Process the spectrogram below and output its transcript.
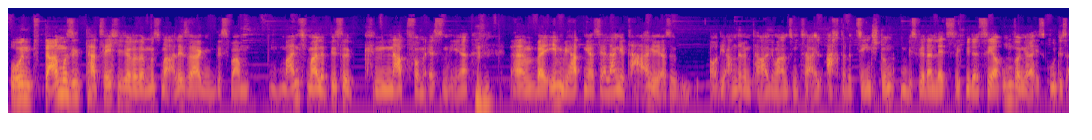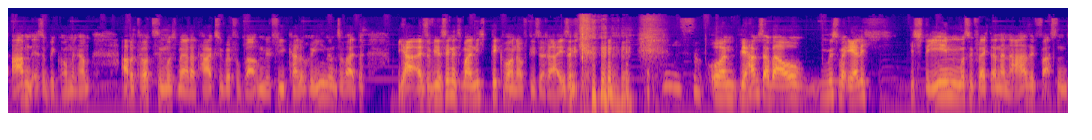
Und da muss ich tatsächlich, oder da muss man alle sagen, das war manchmal ein bisschen knapp vom Essen her, mhm. ähm, weil eben wir hatten ja sehr lange Tage, also auch die anderen Tage waren zum Teil acht oder zehn Stunden, bis wir dann letztlich wieder sehr umfangreiches, gutes Abendessen bekommen haben. Aber trotzdem muss man ja da tagsüber verbrauchen wir viel Kalorien und so weiter. Ja, also wir sind jetzt mal nicht dick geworden auf dieser Reise. und wir haben es aber auch, müssen wir ehrlich gestehen, muss ich vielleicht an der Nase fassen,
